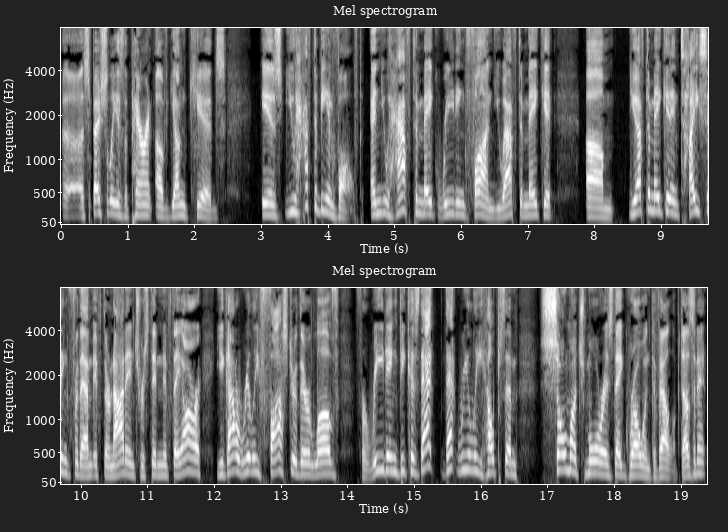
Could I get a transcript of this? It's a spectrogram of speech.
uh, especially as the parent of young kids, is you have to be involved and you have to make reading fun. You have to make it. Um, you have to make it enticing for them if they're not interested, and if they are, you got to really foster their love for reading because that that really helps them so much more as they grow and develop, doesn't it?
